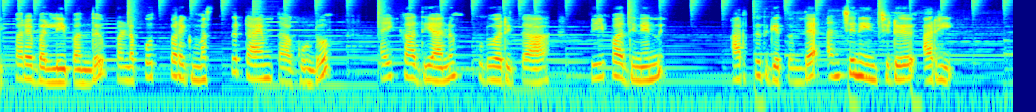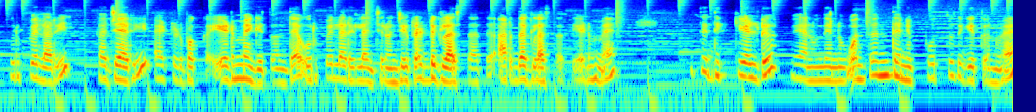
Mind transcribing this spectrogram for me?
ಇಪ್ಪರೆ ಬಲ್ಲಿ ಬಂದು, ಪಂಡ ಪೊತ್ಪರೆಗೆ ಮಸ್ತ್ ಟೈಮ್ ತಾಗೊಂಡು, ಐಕಾದಿಯಾನು ಯಾನ್ ಕುಡುವರಿತ ಬೇಯ್ಪಾದಿನೆನ್ ಅರ್ಥದ ಗೆತೊಂದೆ ಅಂಚನೆ ಇಂಚಿಡು ಅರಿ. ಉರ್ಪೆಲರಿ, ಕಜಾರಿ ಐಟಡ್ ಬಕ್ಕ ಎಡ್ಮೆಗೆ ತೊಂದೆ ಉರುಪೆಲಾರಿ ಲಂಚಿನ ಒಂಜಿ ರಡ್ಡ್ ಗ್ಲಾಸ್ ದಾತ್, ಅರ್ಧ ಗ್ಲಾಸ್ ದಾತ್ ಎಡ್ಮೆ. ಇತ್ತೆ ದಿಕ್ಕೇಳ್ಡು ಏನು ಉಂದೆನ್ ಒಂದಂತೆನೆ ಪೊತ್ತುದಿಗೆ ತೊನ್ವೆ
